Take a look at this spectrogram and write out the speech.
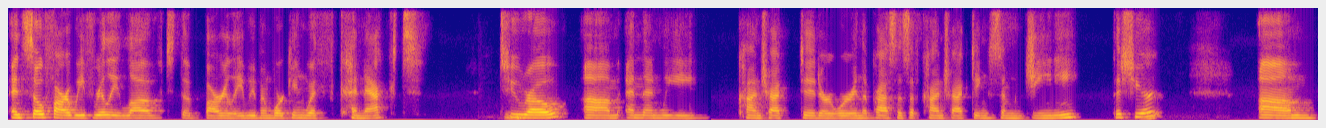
and so far, we've really loved the barley. We've been working with Connect two mm-hmm. row, um, and then we contracted or we're in the process of contracting some Genie this year. Um,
